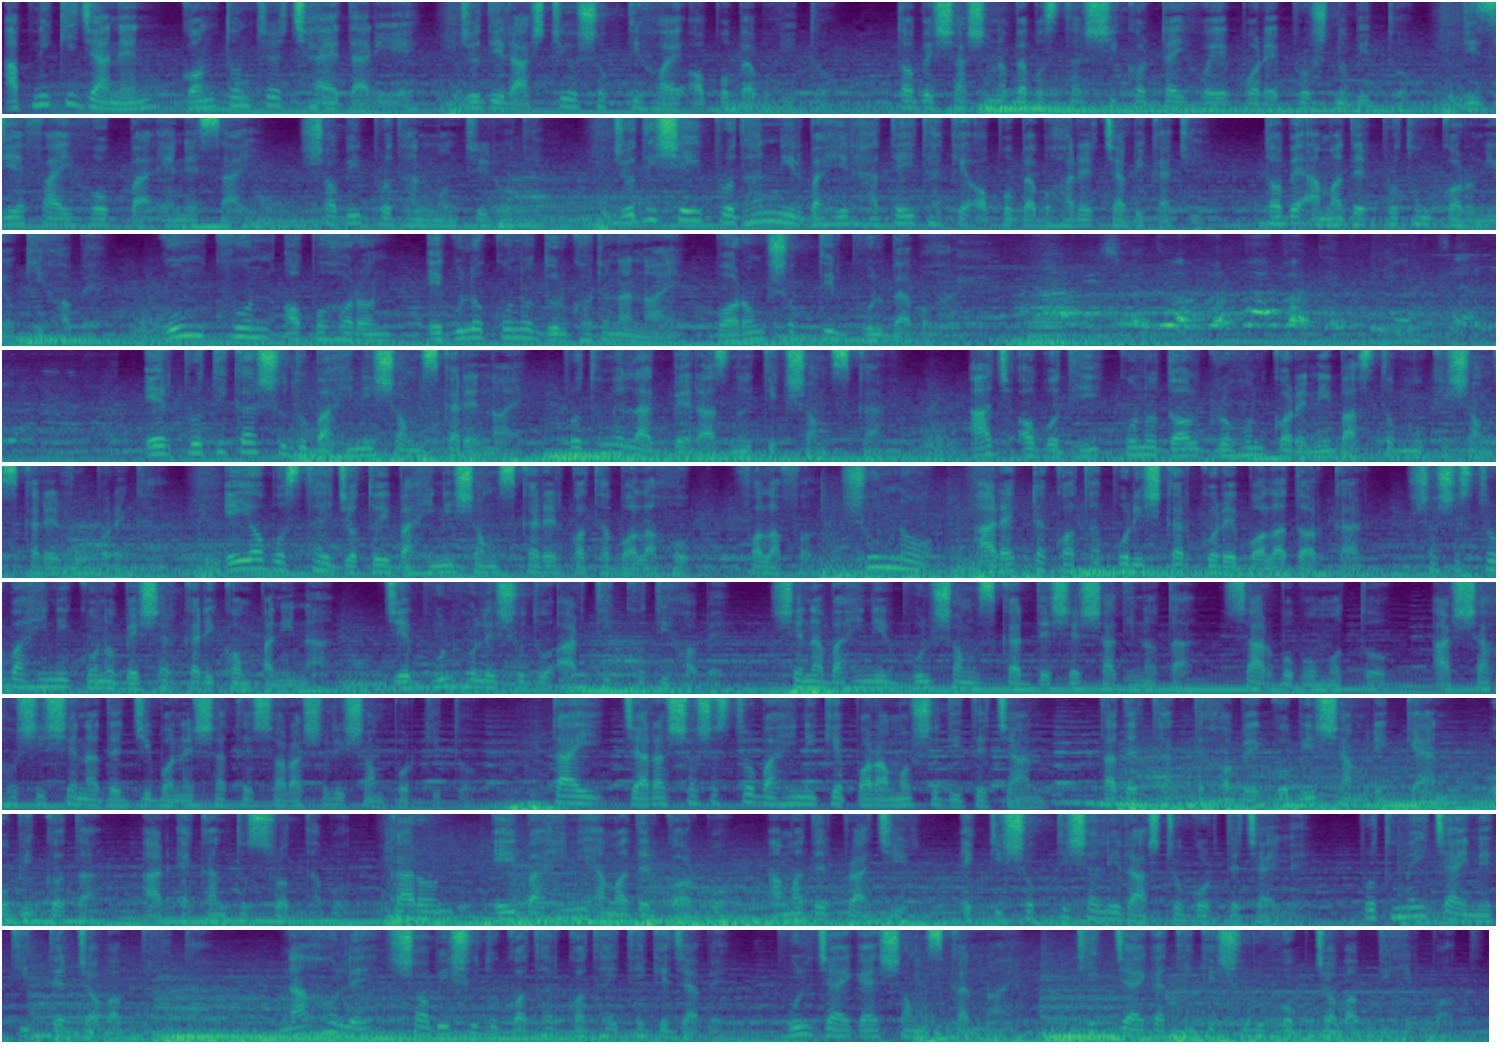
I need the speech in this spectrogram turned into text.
আপনি কি জানেন গণতন্ত্রের ছায়ে দাঁড়িয়ে যদি রাষ্ট্রীয় শক্তি হয় অপব্যবহৃত তবে শাসন ব্যবস্থার শিকড়টাই হয়ে পড়ে প্রশ্নবিদ্ধ ডিজিএফআই হোক বা এনএসআই সবই প্রধানমন্ত্রীর অধীন। যদি সেই প্রধান নির্বাহীর হাতেই থাকে অপব্যবহারের চাবিকাঠি তবে আমাদের প্রথম করণীয় কি হবে? গুম খুন অপহরণ এগুলো কোনো দুর্ঘটনা নয় বরং শক্তির ভুল ব্যবহার। এর প্রতিকার শুধু বাহিনী সংস্কারে নয় প্রথমে লাগবে রাজনৈতিক সংস্কার। আজ অবধি কোনো দল গ্রহণ করেনি বাস্তবমুখী সংস্কারের রূপরেখা। এই অবস্থায় যতই বাহিনী সংস্কারের কথা বলা হোক, ফলাফল। শূন্য, আর একটা কথা পরিষ্কার করে বলা দরকার, সশস্ত্র বাহিনী কোনো বেসরকারি কোম্পানি না, যে ভুল হলে শুধু আর্থিক ক্ষতি হবে। সেনাবাহিনীর ভুল সংস্কার দেশের স্বাধীনতা, সার্বভৌমত্ব, আর সাহসী সেনাদের জীবনের সাথে সরাসরি সম্পর্কিত। তাই যারা সশস্ত্র বাহিনীকে পরামর্শ দিতে চান, তাদের থাকতে হবে গভীর সামরিক জ্ঞান, অভিজ্ঞতা, আর একান্ত শ্রদ্ধাবোধ। কারণ, এই বাহিনী আমাদের গর্ব, আমাদের প্রাচীর, একটি শক্তিশালী রাষ্ট্র গড়তে চাইলে। প্রথমেই চাই নেতৃত্বের জবাবদিহিতা। না হলে সবই শুধু কথার কথাই থেকে যাবে, ভুল জায়গায় সংস্কার নয়, ঠিক জায়গা থেকে শুরু হোক জবাবদিহির পথ।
